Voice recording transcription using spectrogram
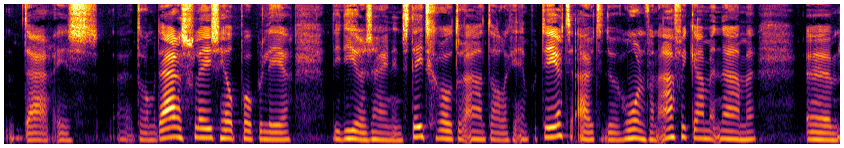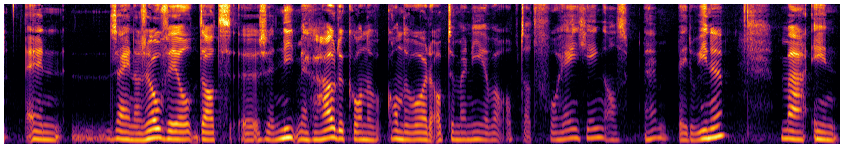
Daar is dromedarisvlees heel populair. Die dieren zijn in steeds grotere aantallen geïmporteerd uit de hoorn van Afrika met name. Um, en zijn er zoveel dat uh, ze niet meer gehouden konden, konden worden op de manier waarop dat voorheen ging, als hè, Bedouinen, maar in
